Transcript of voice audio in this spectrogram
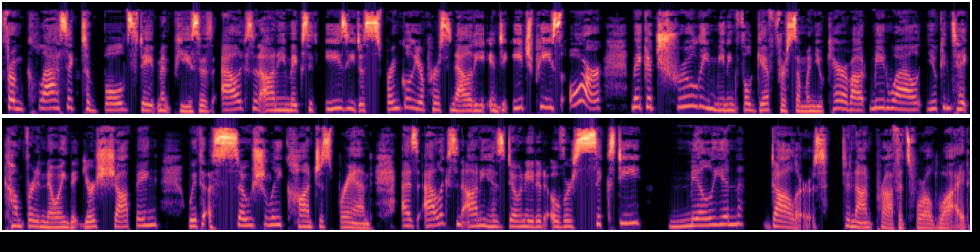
From classic to bold statement pieces, Alex and Ani makes it easy to sprinkle your personality into each piece or make a truly meaningful gift for someone you care about. Meanwhile, you can take comfort in knowing that you're shopping with a socially conscious brand as Alex and Ani has donated over 60 million dollars to nonprofits worldwide,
